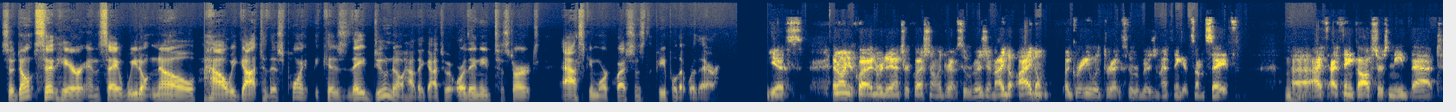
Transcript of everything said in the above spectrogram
So don't sit here and say we don't know how we got to this point because they do know how they got to it, or they need to start asking more questions to the people that were there. Yes, and on your question, to answer your question on the direct supervision, I don't, I don't agree with direct supervision. I think it's unsafe. Mm-hmm. Uh, I, I think officers need that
